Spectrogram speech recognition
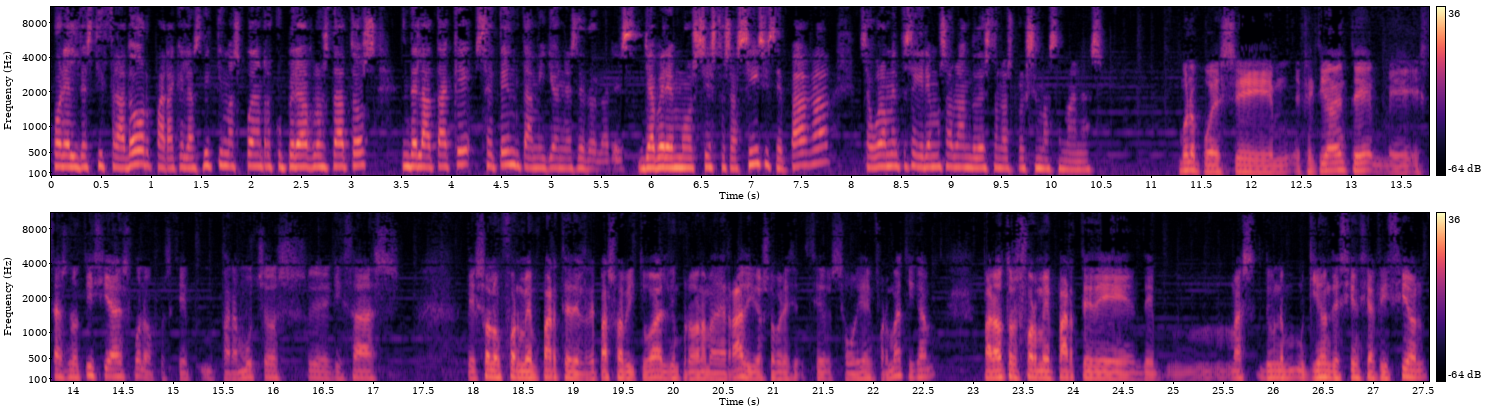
por el descifrador para que las víctimas puedan recuperar los datos del ataque 70 millones de dólares. Ya veremos si esto es así, si se paga. Seguramente seguiremos hablando de esto en las próximas semanas. Bueno, pues eh, efectivamente eh, estas noticias, bueno, pues que para muchos quizás solo formen parte del repaso habitual de un programa de radio sobre seguridad informática, para otros forme parte de más de un guion de ciencia ficción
